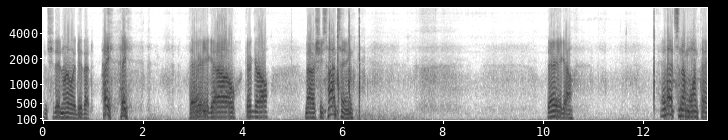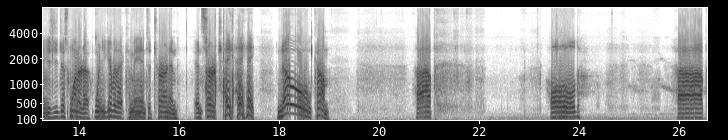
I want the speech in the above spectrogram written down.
And she didn't really do that. Hey, hey. There you go. Good girl. Now she's hunting. There you go. And that's the number one thing is you just want her to, when you give her that command to turn and and search. Hey, hey, hey. No, come. Hop. Hold. Hop.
